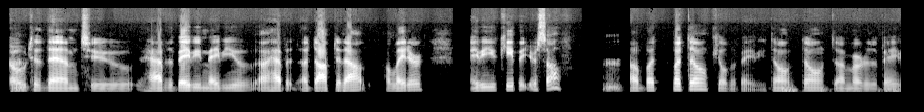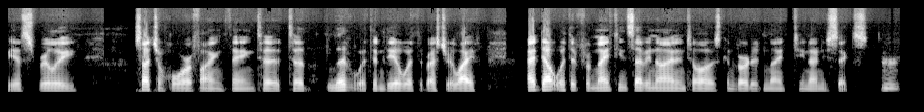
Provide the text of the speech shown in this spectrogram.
Go to them to have the baby. Maybe you uh, have it adopted out uh, later. Maybe you keep it yourself. Mm. Uh, but but don't kill the baby. Don't don't uh, murder the baby. It's really such a horrifying thing to to live with and deal with the rest of your life. I dealt with it from 1979 until I was converted in 1996. Mm.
